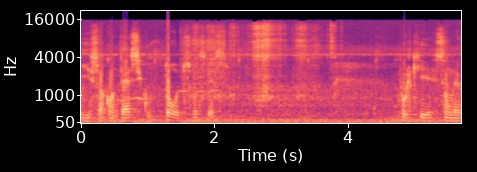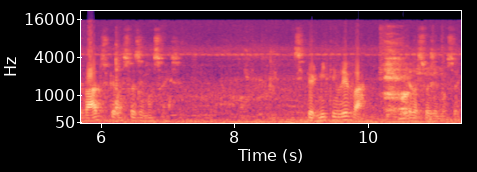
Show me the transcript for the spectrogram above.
E isso acontece com todos vocês. Porque são levados pelas suas emoções. Se permitem levar pelas suas emoções.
